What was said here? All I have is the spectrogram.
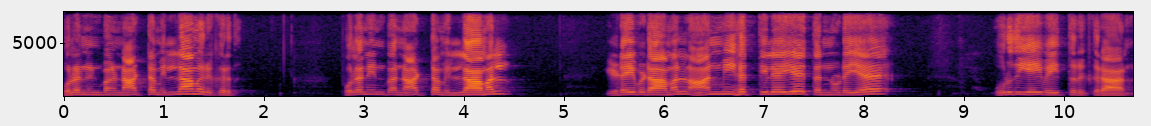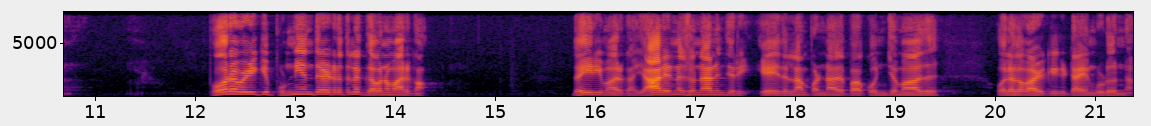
புலனின்ப நாட்டம் இல்லாமல் இருக்கிறது. புலனின்ப நாட்டம் இல்லாமல் இடைவிடாமல் ஆன்மீகத்திலேயே தன்னுடைய உறுதியை வைத்திருக்கிறான். போகிற வழிக்கு புண்ணியம் தேடுறதுல கவனமாக இருக்கான். தைரியமாக இருக்கான். யார் என்ன சொன்னாலும் சரி ஏ இதெல்லாம் பண்ணாதப்பா கொஞ்சமாவது உலக வாழ்க்கைக்கு டைம் கொடுன்னா.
